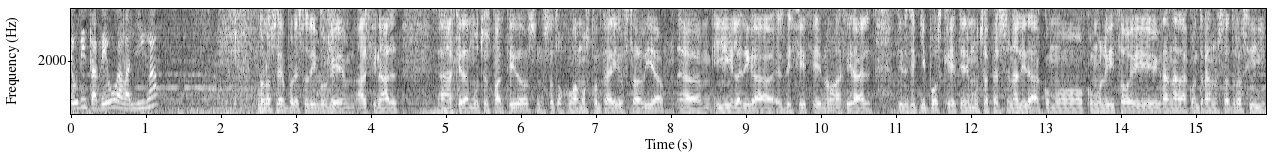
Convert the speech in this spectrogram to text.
Heu dit adeu a la Lliga? No lo sé, por eso digo que al final eh, quedan muchos partidos, nosotros jugamos contra ellos todavía y la liga es difícil, ¿no? Al final tienes equipos que tienen mucha personalidad, como, como lo hizo hoy Granada contra nosotros y,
